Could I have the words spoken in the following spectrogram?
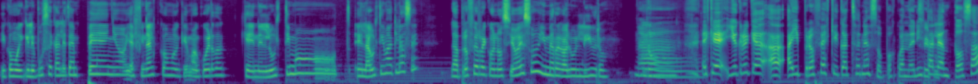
Y como que le puse caleta de empeño y al final como que me acuerdo que en el último, en la última clase, la profe reconoció eso y me regaló un libro. Ah. Es que yo creo que hay profes que cachan eso, pues cuando eres Sí, pues.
